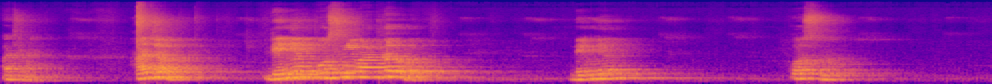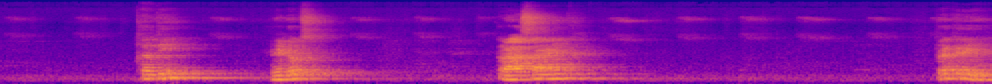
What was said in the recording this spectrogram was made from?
અચળાંક. હા જો ડેનિયલ કોસની વાત કરો ડેનિયલ કોષમાં થતી રેડોક્સ રાસાયણિક પ્રક્રિયા.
